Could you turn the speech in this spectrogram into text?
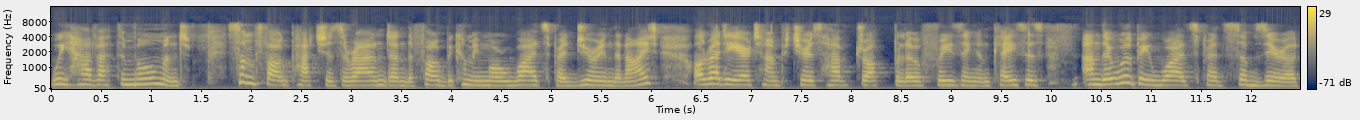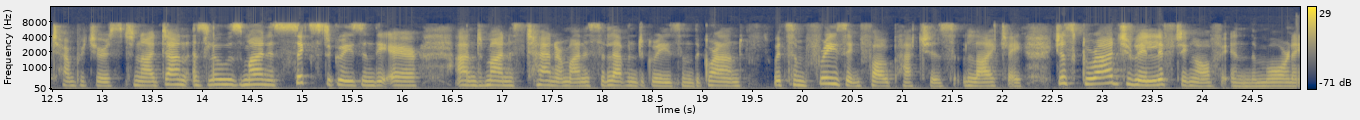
we have at the moment. Some fog patches around and the fog becoming more widespread during the night. Already air temperatures have dropped below freezing in places, and there will be widespread sub-zero temperatures tonight, down as low as minus 6 degrees in the air and minus 10 or minus 11 degrees in the ground with some freezing fog patches likely, just gradually lifting off in the morning.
